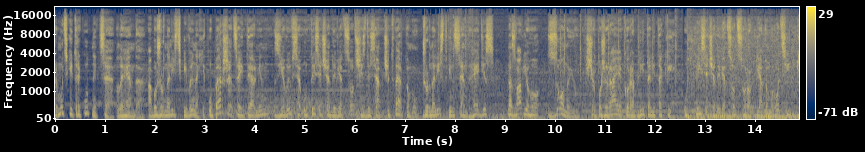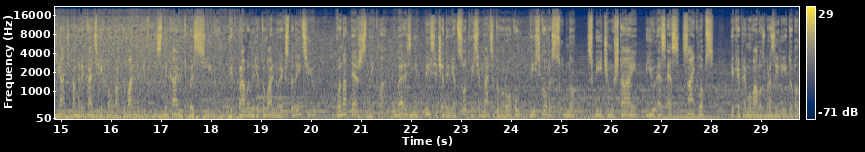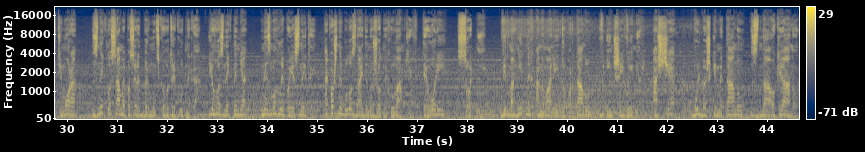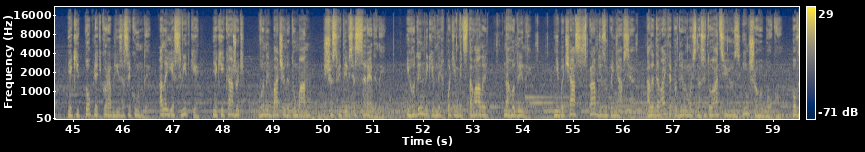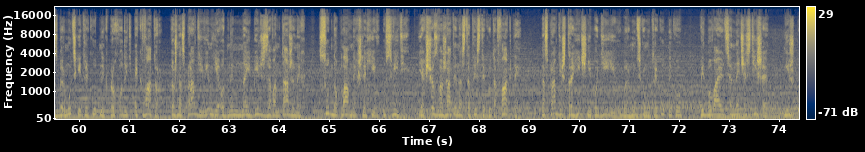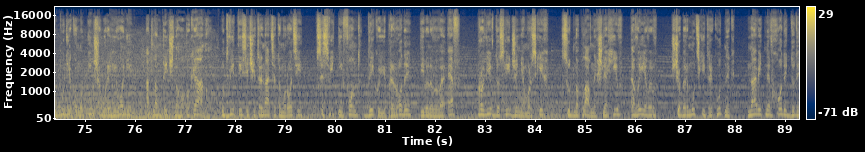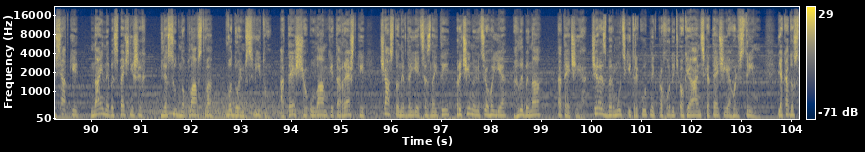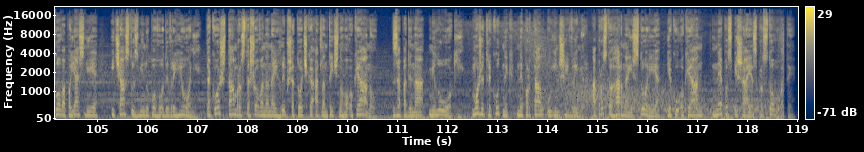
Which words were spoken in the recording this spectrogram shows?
Бермудський трикутник це легенда або журналістський винахід. Уперше цей термін з'явився у 1964-му. Журналіст Вінсент Гедіс назвав його зоною, що пожирає кораблі та літаки. У 1945 році п'ять американських бомбардувальників зникають без сліду. Відправили рятувальну експедицію. Вона теж зникла у березні 1918 року. Військове судно Спічмуштай USS Cyclops, яке прямувало з Бразилії до Балтімора, зникло саме посеред Бермудського трикутника. Його зникнення не змогли пояснити. Також не було знайдено жодних уламків. Теорій сотні від магнітних аномалій до порталу в інший вимір. А ще бульбашки метану з дна океану, які топлять кораблі за секунди. Але є свідки, які кажуть, вони бачили туман, що світився зсередини, і годинники в них потім відставали на години, ніби час справді зупинявся. Але давайте подивимось на ситуацію з іншого боку. Повз Бермудський трикутник проходить екватор, тож насправді він є одним найбільш завантажених судноплавних шляхів у світі. Якщо зважати на статистику та факти, насправді ж трагічні події у Бермудському трикутнику відбуваються не частіше, ніж у будь-якому іншому регіоні Атлантичного океану. У 2013 році Всесвітній фонд дикої природи WWF провів дослідження морських судноплавних шляхів та виявив, що Бермудський трикутник навіть не входить до десятки найнебезпечніших для судноплавства водойм світу. А те, що уламки та рештки часто не вдається знайти, причиною цього є глибина та течія. Через Бермудський трикутник проходить океанська течія Гольфстрім, яка до слова пояснює і часту зміну погоди в регіоні. Також там розташована найглибша точка Атлантичного океану. Западина Мілуокі. Може, трикутник не портал у інший вимір, а просто гарна історія, яку океан не поспішає спростовувати.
